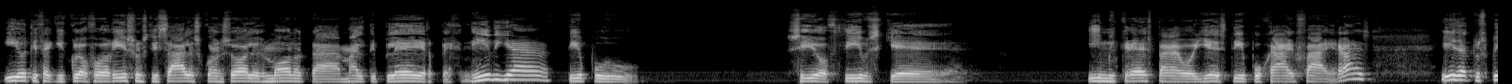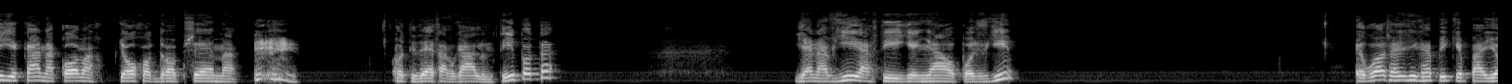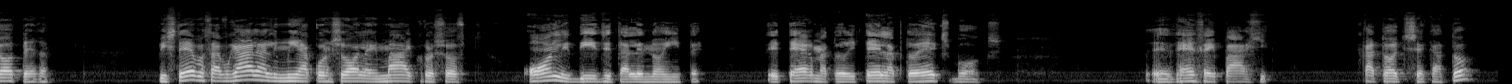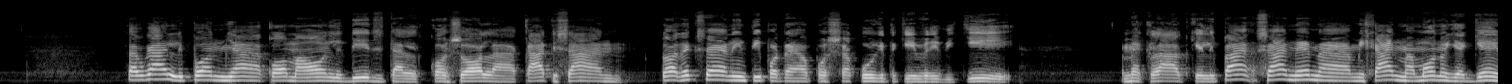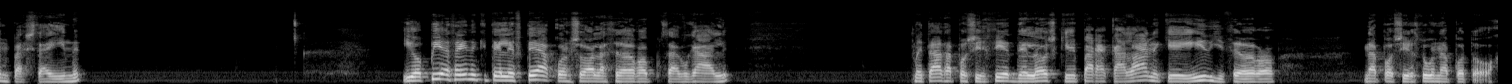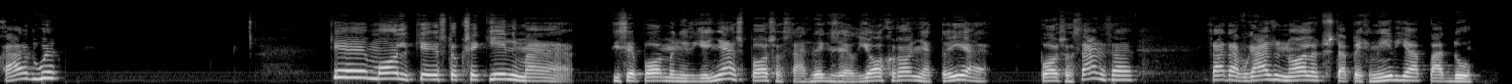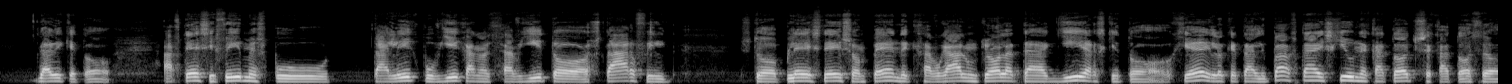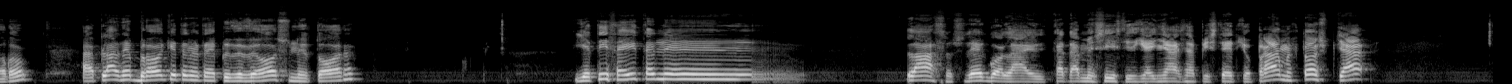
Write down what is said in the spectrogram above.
ή ότι θα κυκλοφορήσουν στις άλλες κονσόλες μόνο τα multiplayer παιχνίδια τύπου Sea of Thieves και οι μικρές παραγωγές τύπου Hi-Fi Rush ή θα τους πήγε καν ακόμα πιο χοντρό ψέμα ότι δεν θα βγάλουν τίποτα για να βγει αυτή η γενιά όπως βγει Εγώ σας είχα πει και παλιότερα. Πιστεύω θα βγάλει άλλη μία κονσόλα η Microsoft. Only digital εννοείται. Ε, τέρμα το retail από το Xbox. Ε, δεν θα υπάρχει 100%. Θα βγάλει λοιπόν μια ακόμα only digital κονσόλα κάτι σαν τώρα δεν ξέρω αν είναι τίποτα όπως ακούγεται και υβριδική με cloud και λοιπά σαν ένα μηχάνημα μόνο για Game Pass θα είναι η οποία θα είναι και η τελευταία κονσόλα θεωρώ που θα βγάλει. Μετά θα αποσυρθεί εντελώς και παρακαλάνε και οι ίδιοι θεωρώ να αποσυρθούν από το hardware και μόλι και στο ξεκίνημα της επόμενης γενιάς πόσο θα δεν ξέρω δυο χρόνια, τρία πόσο θα είναι θα, θα τα βγάζουν όλα τους τα παιχνίδια παντού. Δηλαδή και το, αυτές οι φήμες που τα leak που βγήκαν ότι θα βγει το Starfield στο PlayStation 5 και θα βγάλουν και όλα τα Gears και το Halo και τα λοιπά αυτά ισχύουν 100% θεωρώ απλά δεν πρόκειται να τα επιβεβαιώσουν τώρα γιατί θα ήταν λάθος. Δεν κολλάει κατά μεσής της γενιάς να πεις τέτοιο πράγμα εκτός πια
